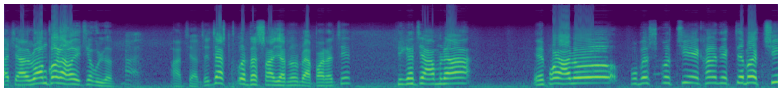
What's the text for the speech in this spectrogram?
আচ্ছা রং করা হয়েছে ওগুলো? আচ্ছা আচ্ছা জাস্ট ওটা সাজানোর ব্যাপার আছে। ঠিক আছে, আমরা এরপর আরও প্রবেশ করছি, এখানে দেখতে পাচ্ছি।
